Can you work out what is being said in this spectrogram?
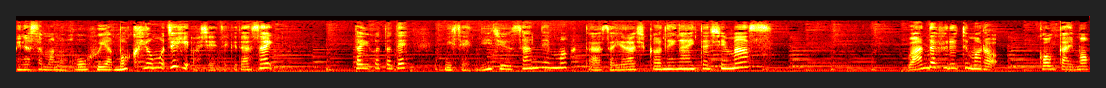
皆様の抱負や目標もぜひ教えてください。ということで2023年もどうぞよろしくお願いいたします。ワンダフルトゥモロー。今回も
